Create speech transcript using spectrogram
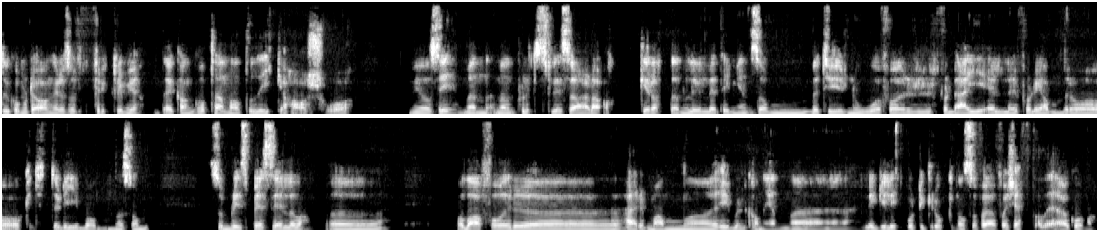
Du kommer til å angre så fryktelig mye. Det kan godt hende at det ikke har så mye å si, men, men plutselig så er det akkurat den lille tingen som betyr noe for, for deg eller for de andre, og, og knytter de båndene som, som blir spesielle. Da. Eh, og da får eh, Herman uh, hybelkanin eh, ligge litt borti kroken, og så får jeg få kjeft av det av kona.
